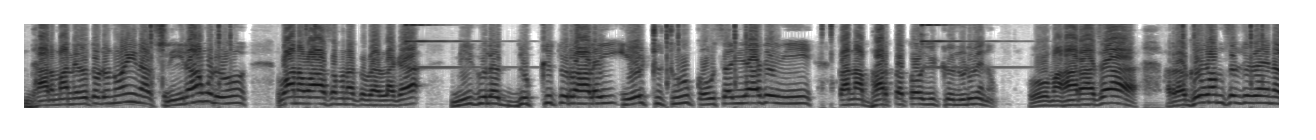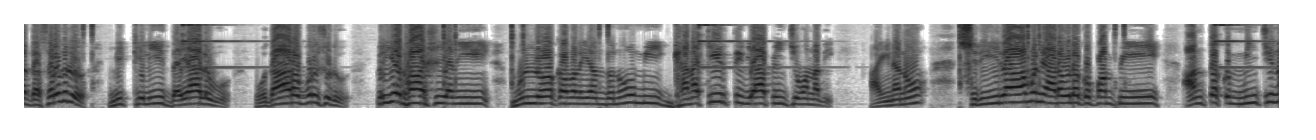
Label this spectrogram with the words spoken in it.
ధర్మనిరతుడును అయిన శ్రీరాముడు వనవాసమునకు వెళ్ళగా మిగుల దుఃఖితురాలై ఏడ్చుచు కౌసల్యాదేవి తన భర్తతో ఇట్లు నుడివెను. ఓ మహారాజా రఘువంశజుడైన దశరథుడు మిక్కిలి దయాళువు ఉదార పురుషుడు ప్రియభాషి అని ముల్లోకములయందును మీ ఘనకీర్తి వ్యాపించి ఉన్నది. అయినను శ్రీరాముని అడవులకు పంపి అంతకు మించిన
